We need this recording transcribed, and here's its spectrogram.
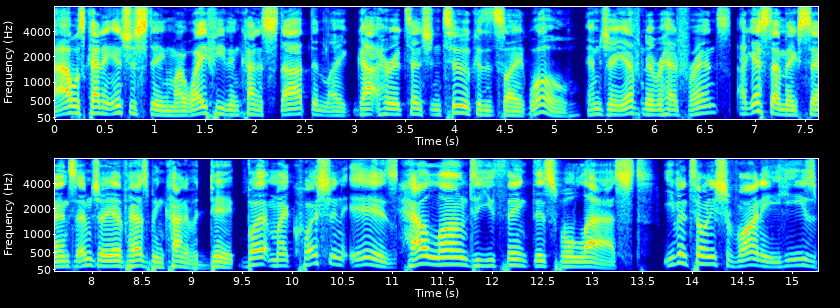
I was kind of interesting. My wife even kind of stopped and like got her attention too because it's like, whoa, MJF never had friends. I guess that makes sense. MJF has been kind of a dick. But my question is, how long do you think this will last? Even Tony Schiavone, he's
